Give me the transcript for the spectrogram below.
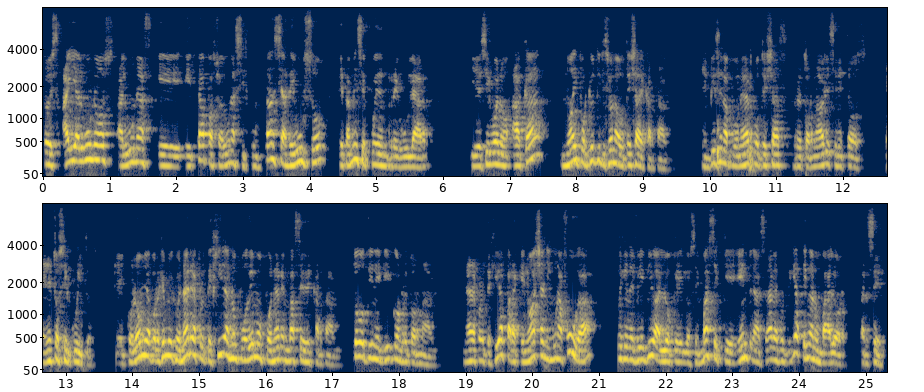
Entonces, hay algunos, algunas eh, etapas o algunas circunstancias de uso que también se pueden regular y decir, bueno, acá no hay por qué utilizar una botella descartable. empiecen a poner botellas retornables en estos, en estos circuitos. En Colombia, por ejemplo, dijo, en áreas protegidas no podemos poner envases descartables. Todo tiene que ir con retornable. En áreas protegidas para que no haya ninguna fuga, que en definitiva lo que, los envases que entren a las áreas protegidas tengan un valor per se.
